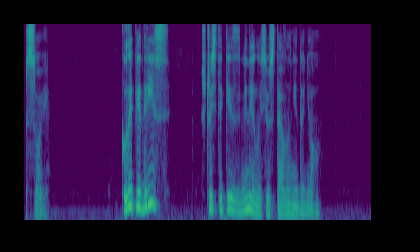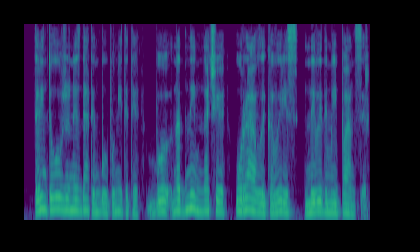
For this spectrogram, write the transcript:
псові. Коли підріс, щось таки змінилось у ставленні до нього. Та він того вже не здатен був помітити, бо над ним, наче у равлика, виріс невидимий панцир.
